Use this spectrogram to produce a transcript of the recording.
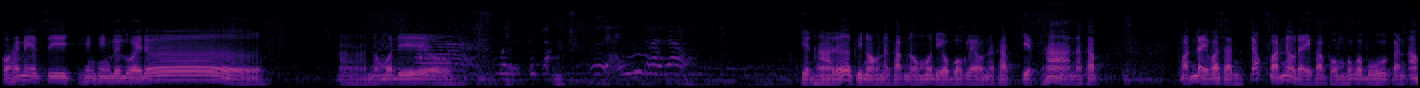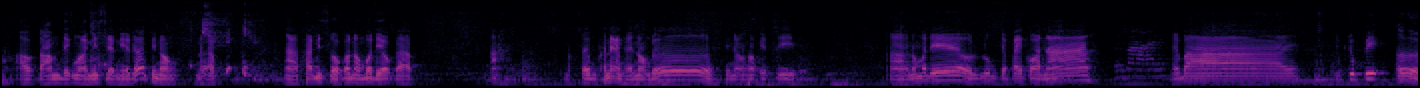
ขอให้แม่เอฟซีเฮงๆรวยๆเด้ออ่าน้องโมเดลไม่ก็จะเอื้อนเลยแล้ว เจ็ดหาเด้อพี่น้องนะครับน้องโมเดลบอกแล้วนะครับเจ็ดห้านะครับฝันใดว่าสันจักฝันแนวใดครับผมผมก็บฮูกันเอาเอาตามเด็กหน่อยมีเส้นเนี่ยเด้อพี่น้องนะครับอ่าใครมีโซก็น้องโมเดลกับอะเติมคะแนนให้น้องเด้อพี่น้องครับเอฟซีอ่าน้องโมเดลลุงจะไปก่อนนะบ๊ายบายบ๊ายบายจุ๊บจุ๊บปิเออ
